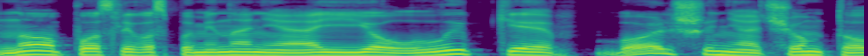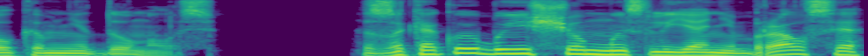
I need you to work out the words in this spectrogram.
но после воспоминания о ее улыбке больше ни о чем толком не думалось. За какую бы еще мысль я ни брался,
